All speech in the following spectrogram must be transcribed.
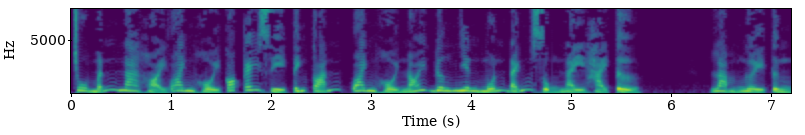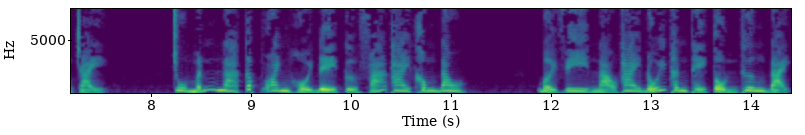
Chu mẫn na hỏi oanh hồi có cái gì tính toán, oanh hồi nói đương nhiên muốn đánh dụng này hài tử. làm người từng chảy Chu mẫn na cấp oanh hồi để cử phá thai không đau. Bởi vì não thai đối thân thể tổn thương đại.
